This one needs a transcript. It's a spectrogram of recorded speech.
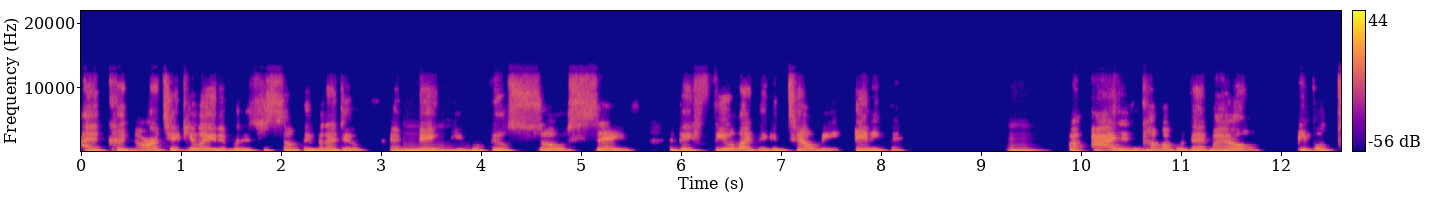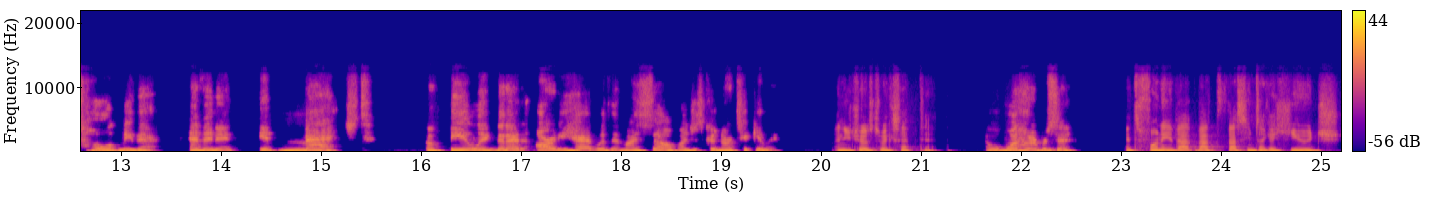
I couldn't articulate it, but it's just something that I do. I make Mm. people feel so safe that they feel like they can tell me anything. Mm. But I didn't come up with that my own. People told me that. And then it it matched a feeling that I'd already had within myself. I just couldn't articulate. And you chose to accept it. One hundred percent. It's funny that that that seems like a huge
